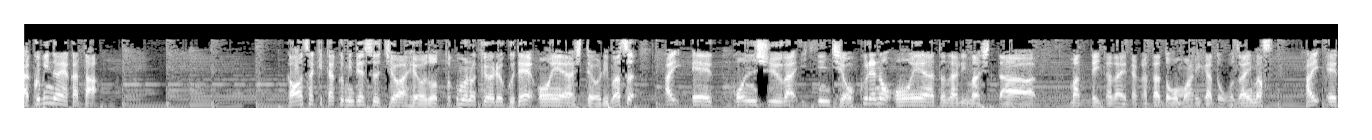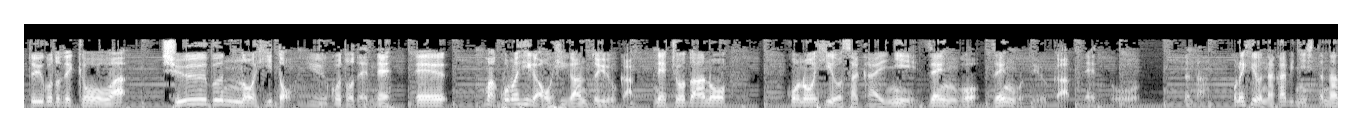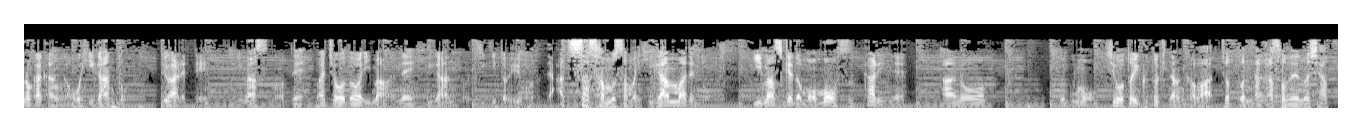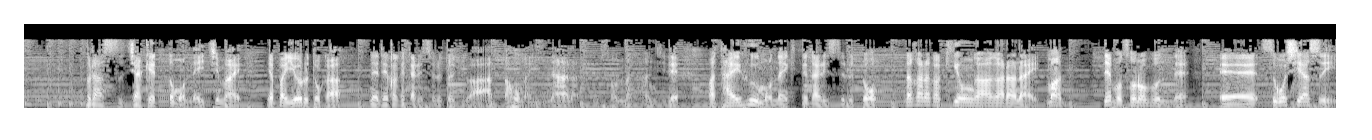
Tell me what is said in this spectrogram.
匠の館。川崎匠です。チョアヘオ .com の協力でオンエアしております。はい、えー、今週は1日遅れのオンエアとなりました。待っていただいた方どうもありがとうございます。はい、えー、ということで今日は秋分の日ということでね、えー、まあこの日がお彼岸というか、ね、ちょうどあの、この日を境に前後、前後というか、えっ、と、なんだ、この日を中日にした7日間がお彼岸と言われていますので、まあ、ちょうど今はね、彼岸の時期ということで、暑さ寒さも彼岸までと言いますけども、もうすっかりね、あの、僕も仕事行く時なんかは、ちょっと長袖のシャツ、プラスジャケットもね、1枚、やっぱり夜とかね、出かけたりする時はあった方がいいなぁなんて、そんな感じで、まあ台風もね、来てたりすると、なかなか気温が上がらない。まあ、でもその分ね、えー、過ごしやすい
